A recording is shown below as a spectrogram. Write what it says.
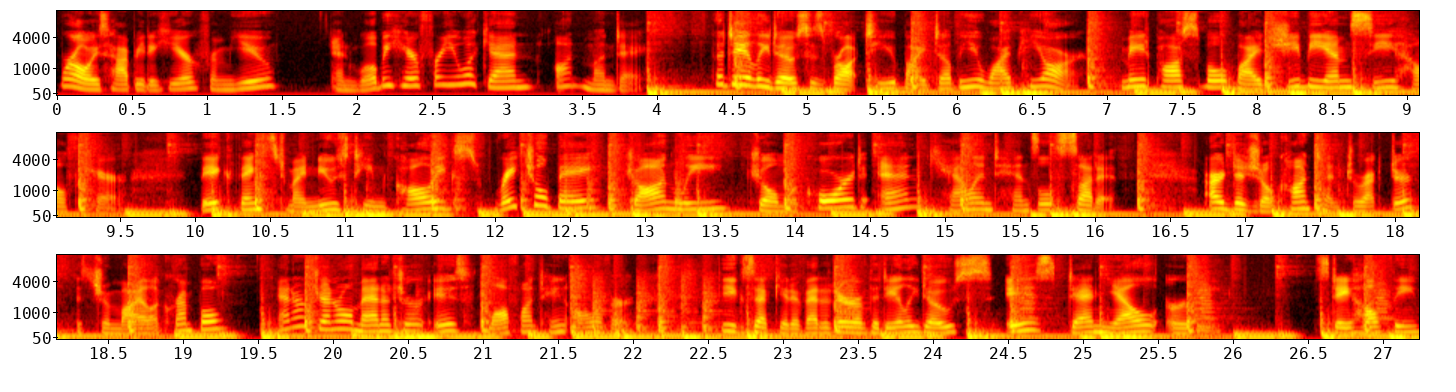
We're always happy to hear from you, and we'll be here for you again on Monday. The Daily Dose is brought to you by WYPR, made possible by GBMC Healthcare. Big thanks to my news team colleagues Rachel Baye, John Lee, Joel McCord, and Callan Tansill-Suddeth. Our digital content director is Jamila Krempel, and our general manager is LaFontaine Oliver. The executive editor of the Daily Dose is Danielle Irby. Stay healthy,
